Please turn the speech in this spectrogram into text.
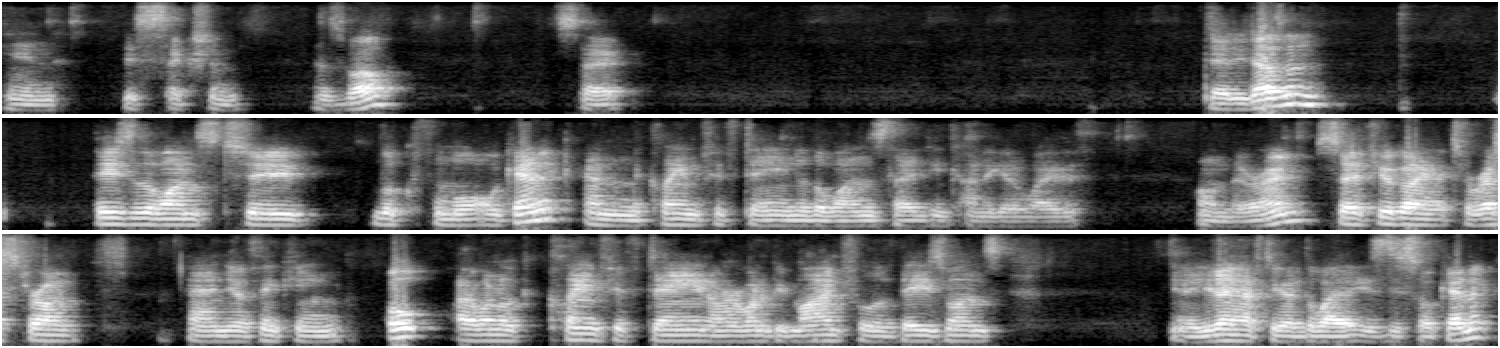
in this section as well. So Dirty Dozen, these are the ones to look for more organic, and the clean 15 are the ones that you can kind of get away with on their own. So if you're going out to a restaurant and you're thinking, oh, I want to look clean 15, or I want to be mindful of these ones, you know, you don't have to go the way, is this organic?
